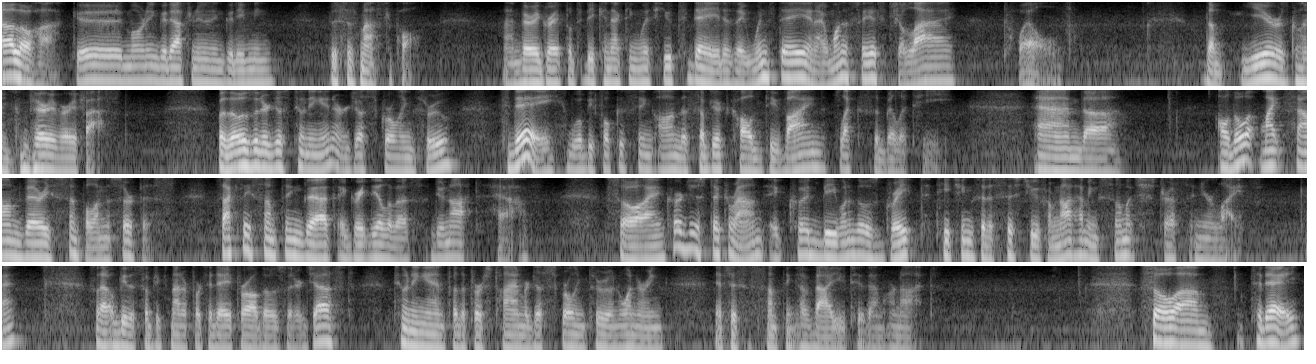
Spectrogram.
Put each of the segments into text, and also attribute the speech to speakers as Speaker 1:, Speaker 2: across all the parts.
Speaker 1: Aloha. Good morning, good afternoon, and good evening. This is Master Paul. I'm very grateful to be connecting with you today. It is a Wednesday and I want to say it's July 12. The year is going very, very fast. For those that are just tuning in or just scrolling through, today we'll be focusing on the subject called Divine Flexibility. And uh, although it might sound very simple on the surface, it's actually something that a great deal of us do not have. So I encourage you to stick around. It could be one of those great teachings that assist you from not having so much stress in your life. Okay, So that will be the subject matter for today for all those that are just tuning in for the first time or just scrolling through and wondering if this is something of value to them or not. So um, today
